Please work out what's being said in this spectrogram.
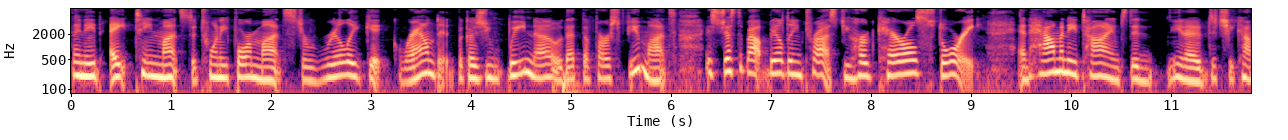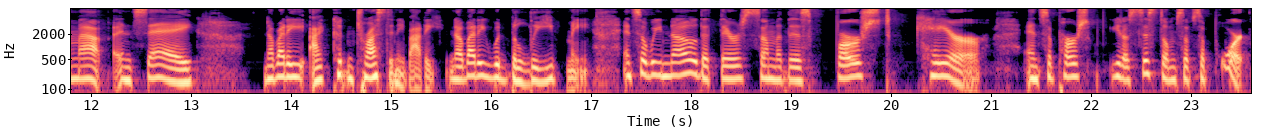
they need 18 months to 24 months to really get grounded because you, we know that the first few months is just about building trust. You heard Carol's story, and how many times did you know did she come up and say, nobody i couldn't trust anybody. Nobody would believe me. And so we know that there's some of this first care and support, you know, systems of support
